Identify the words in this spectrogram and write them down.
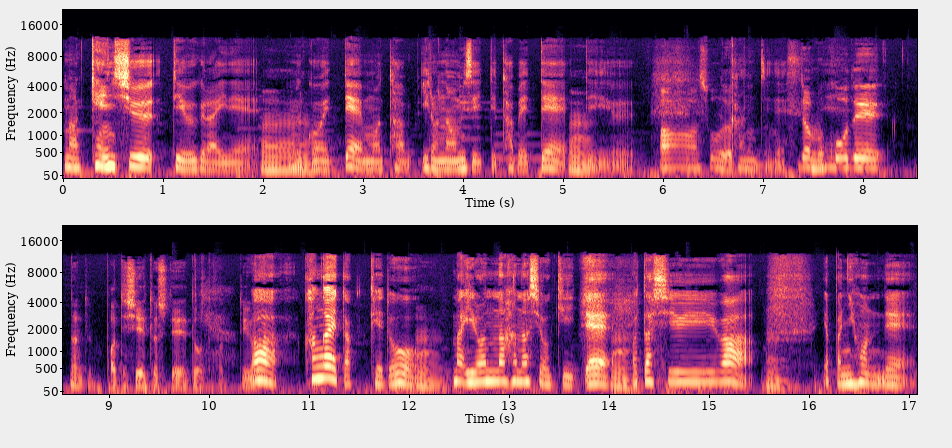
まあ研修っていうぐらいでうん。向こう行ってもうたいろんなお店行って食べてうんっていうああそうだったんだ。感じですじゃあ向こうで、なんていうの？パティシエとしてどうとかっていう。は考えたけど、うん。まあいろんな話を聞いて、うん。私はうん。やっぱ日本で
